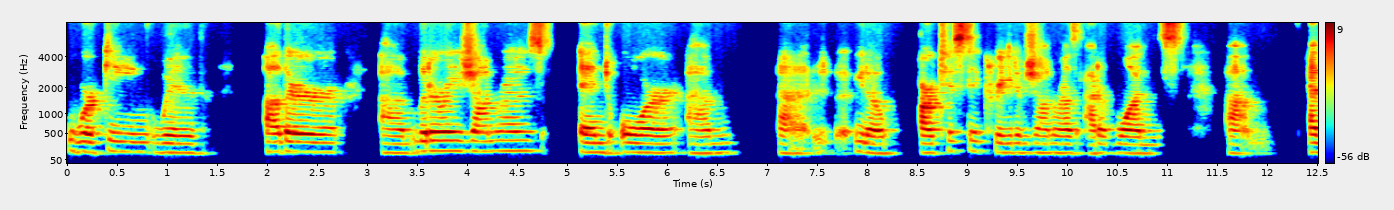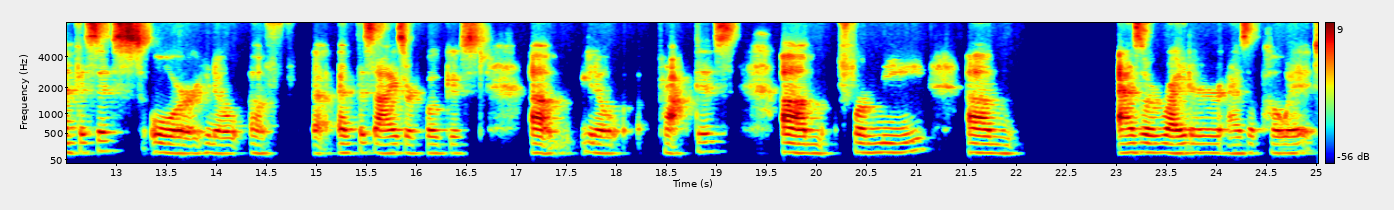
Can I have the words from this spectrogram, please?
working with other um, literary genres and or um, uh, you know artistic creative genres out of one's um, emphasis or you know of uh, emphasize or focused um, you know practice. Um, for me um, as a writer as a poet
